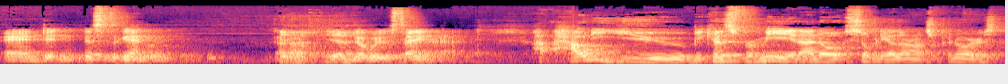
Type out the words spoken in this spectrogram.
and didn't, this is again, I Yeah, yeah. nobody was saying that. How do you because for me and i know so many other entrepreneurs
